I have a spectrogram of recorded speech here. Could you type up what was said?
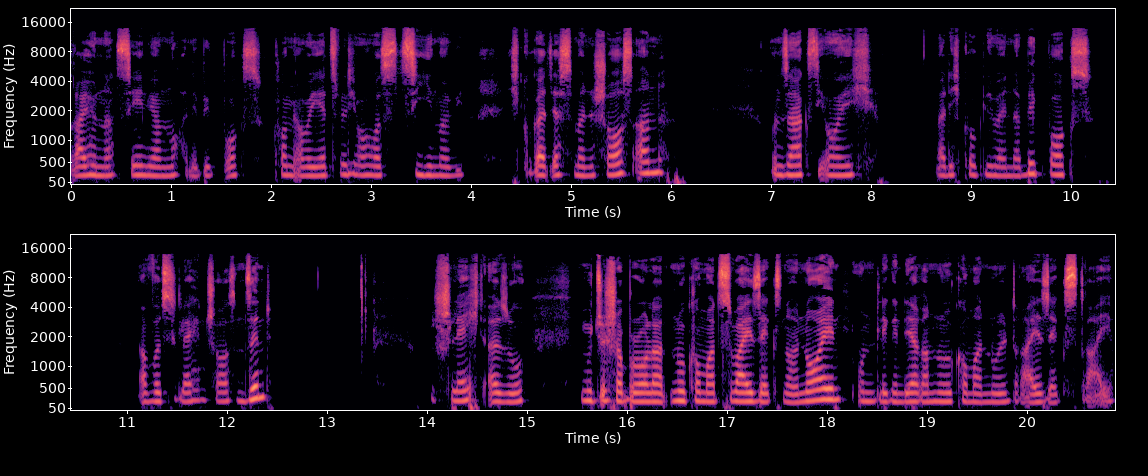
310, wir haben noch eine Big Box. Komm, aber jetzt will ich auch was ziehen mal wieder. Ich gucke als erstes meine Chance an und sag sie euch, weil ich gucke lieber in der Big Box, obwohl es die gleichen Chancen sind. Nicht schlecht, also mythischer Brawler 0,2699 und legendärer 0,0363.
